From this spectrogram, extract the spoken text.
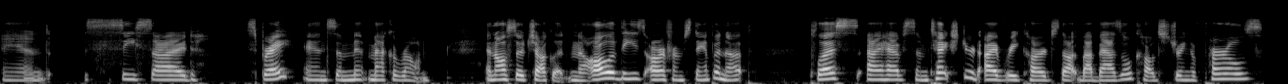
and seaside spray and some mint macaron and also chocolate. Now all of these are from Stampin' Up. Plus I have some textured ivory cardstock by Bazzill called String of Pearls.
